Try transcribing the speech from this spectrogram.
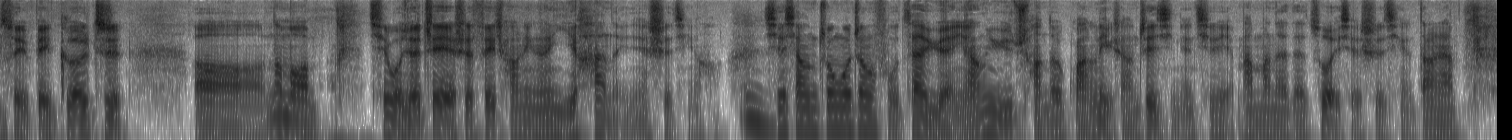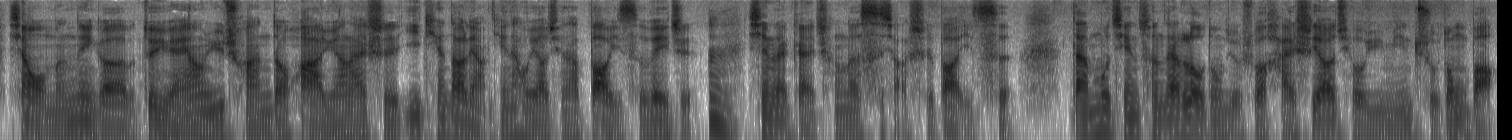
所以被搁置。呃，那么其实我觉得这也是非常令人遗憾的一件事情哈。嗯其实像中国政府在远洋渔船的管理上，这几年其实也慢慢的在做一些事情。当然，像我们那个对远洋渔船的话，原来是一天到两天，他会要求他报一次位置，嗯现在改成了四小时报一次。但目前存在漏洞，就是说还是要求渔民主动报。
